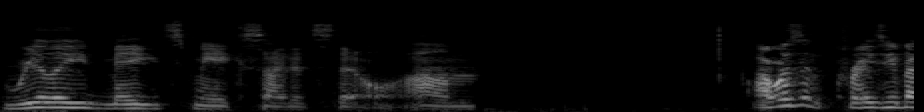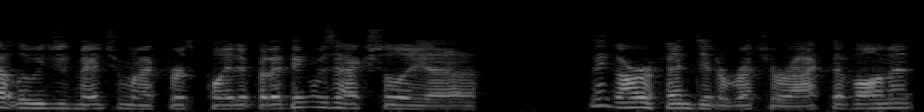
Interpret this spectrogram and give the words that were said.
really makes me excited still. Um, I wasn't crazy about Luigi's Mansion when I first played it, but I think it was actually, uh, I think RFN did a retroactive on it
